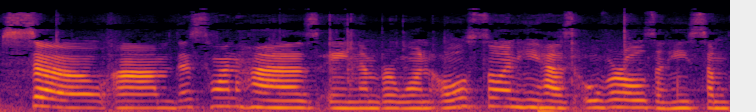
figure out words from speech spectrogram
So, um, this one has a number one also, and he has overalls, and he's some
